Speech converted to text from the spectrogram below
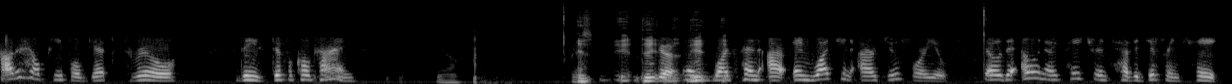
how to help people get through these difficult times. Yeah. Is, the, yeah. And what can art, and what can art do for you? So the Illinois patrons have a different take.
